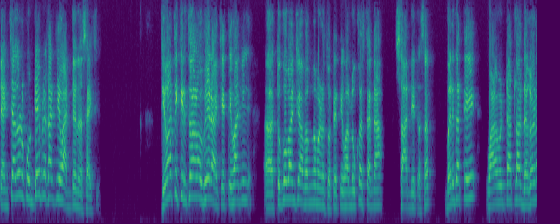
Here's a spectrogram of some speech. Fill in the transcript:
त्यांच्याजवळ कोणत्याही प्रकारची वाद्य नसायची. जेव्हा ते कीर्तनाला उभे राहायचे तेव्हा जी तुकोबांचे अभंग म्हणत होते तेव्हा लोकच त्यांना साथ देत असत. बरेचदा ते वाळवंटातला दगड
